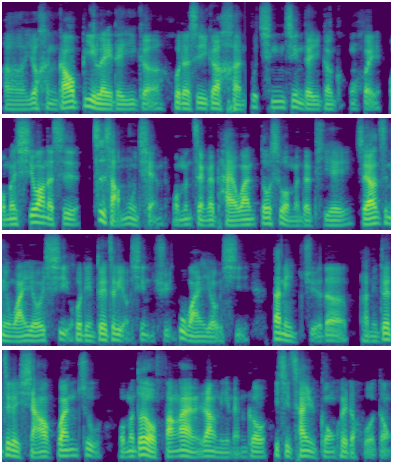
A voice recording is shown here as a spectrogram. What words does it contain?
呃有很高壁垒的一个，或者是一个很不亲近的一个工会。我们希望的是，至少目前我们整个台湾都是我们的 TA，只要是你玩游戏或者你对这个有兴趣，不玩游戏。但你觉得，呃，你对这个想要关注，我们都有方案让你能够一起参与工会的活动。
